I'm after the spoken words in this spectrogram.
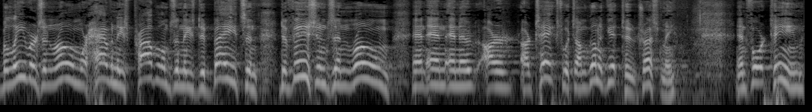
believers in Rome were having these problems and these debates and divisions in Rome, and and and our our text, which I'm going to get to, trust me, in 14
